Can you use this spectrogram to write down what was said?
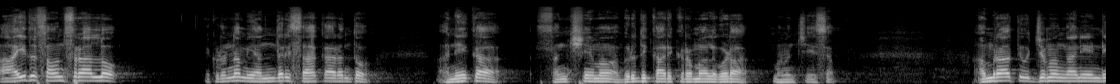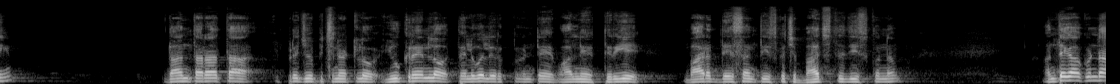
ఆ ఐదు సంవత్సరాల్లో ఇక్కడున్న మీ అందరి సహకారంతో అనేక సంక్షేమ అభివృద్ధి కార్యక్రమాలు కూడా మనం చేశాం. అమరావతి ఉద్యమం కానివ్వండి దాని తర్వాత ఇప్పుడు చూపించినట్లు యూక్రెయిన్లో తెలుగులు ఇరుక్కుంటే వాళ్ళని తిరిగి భారతదేశానికి తీసుకొచ్చి బాధ్యత తీసుకున్నాం. అంతేకాకుండా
